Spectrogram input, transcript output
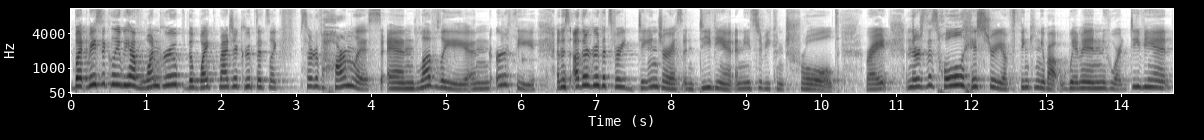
but basically, we have one group, the white magic group, that's like f- sort of harmless and lovely and earthy, and this other group that's very dangerous and deviant and needs to be controlled, right? And there's this whole history of thinking about women who are deviant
